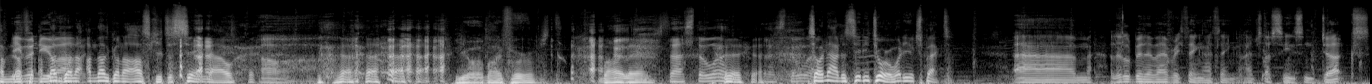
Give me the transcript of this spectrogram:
I'm not, I'm not gonna, I'm not gonna ask you to sing now. Oh. You're my first, my last. That's the one. That's the one. So now the city tour. What do you expect? Um, a little bit of everything, I think. I've, I've seen some ducks.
